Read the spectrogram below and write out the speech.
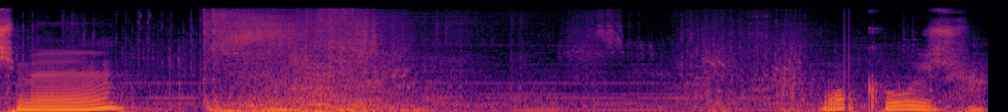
Byliśmy. O kuźwa.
